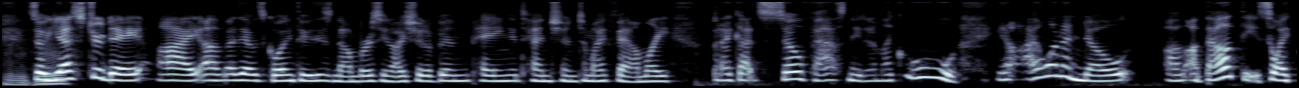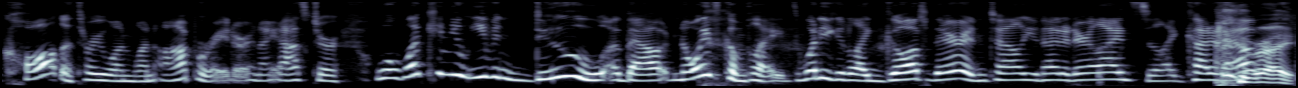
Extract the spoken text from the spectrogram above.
Mm-hmm. So yesterday, I um, as I was going through these numbers, you know, I should have been paying attention to my family, but I got so fascinated. I'm like, ooh, you know, I want to know um, about these. So I called a 311 operator and I asked her, well, what can you even do about noise complaints? What are you going to like go up there and tell United Airlines to like cut it out? right.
